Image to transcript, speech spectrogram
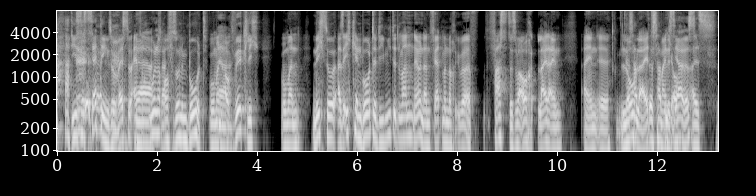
dieses Setting, so, weißt du, einfach ja, Urlaub klar. auf so einem Boot, wo man ja. auch wirklich, wo man nicht so, also ich kenne Boote, die mietet man, ne, und dann fährt man noch über fast, das war auch leider ein, ein äh, Lowlight das hab, das meines Jahres. Als,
